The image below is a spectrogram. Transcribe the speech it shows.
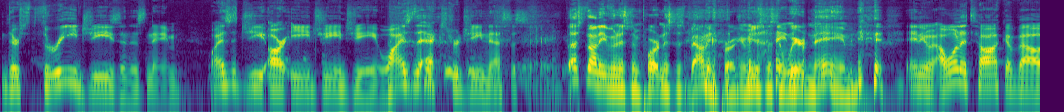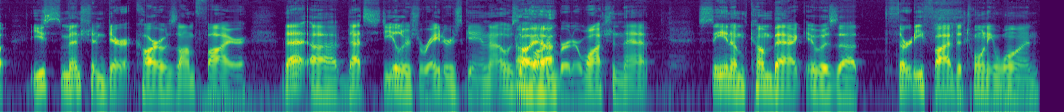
there's three G's in his name. Why is it G R E G G? Why is the extra G necessary? That's not even as important as this bounty program. He just has a weird name. anyway, I want to talk about. You mentioned Derek Carr was on fire. That uh, that Steelers Raiders game that was a Oh, barn yeah. burner. Watching that, seeing them come back, it was uh, thirty-five to twenty-one.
